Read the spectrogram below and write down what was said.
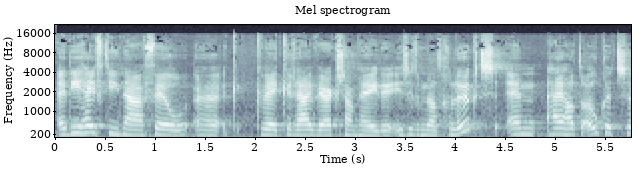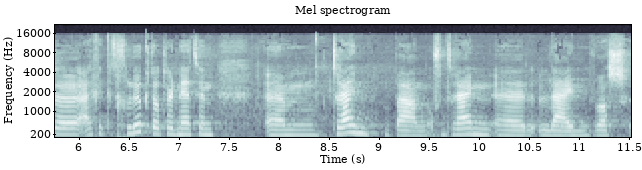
Uh, die heeft hij na veel uh, kwekerijwerkzaamheden is het hem dat gelukt. En hij had ook het, uh, eigenlijk het geluk dat er net een um, treinbaan of een treinlijn was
